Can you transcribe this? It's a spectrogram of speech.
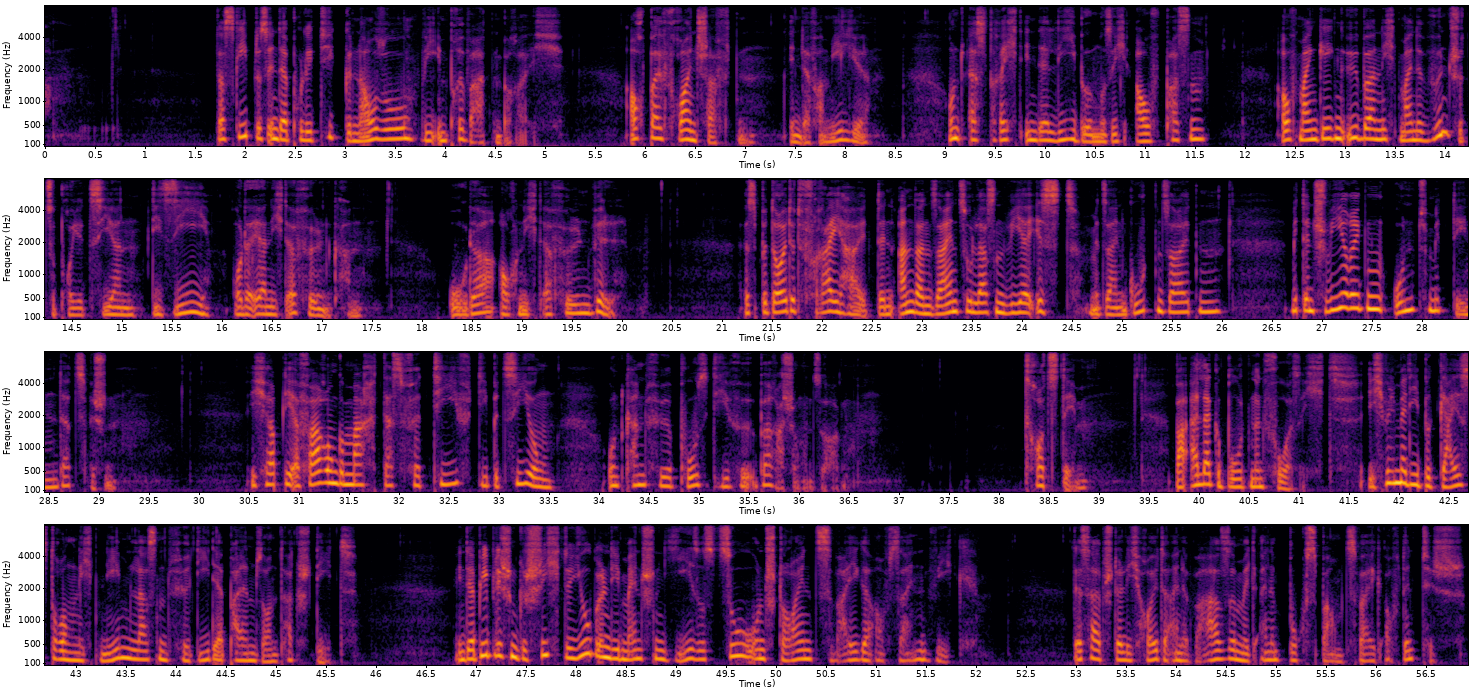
Das gibt es in der Politik genauso wie im privaten Bereich. Auch bei Freundschaften, in der Familie und erst recht in der Liebe muss ich aufpassen, auf mein Gegenüber nicht meine Wünsche zu projizieren, die sie oder er nicht erfüllen kann oder auch nicht erfüllen will. Es bedeutet Freiheit, den anderen sein zu lassen, wie er ist, mit seinen guten Seiten, mit den schwierigen und mit denen dazwischen. Ich habe die Erfahrung gemacht, das vertieft die Beziehung und kann für positive Überraschungen sorgen. Trotzdem, bei aller gebotenen Vorsicht, ich will mir die Begeisterung nicht nehmen lassen, für die der Palmsonntag steht. In der biblischen Geschichte jubeln die Menschen Jesus zu und streuen Zweige auf seinen Weg. Deshalb stelle ich heute eine Vase mit einem Buchsbaumzweig auf den Tisch.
